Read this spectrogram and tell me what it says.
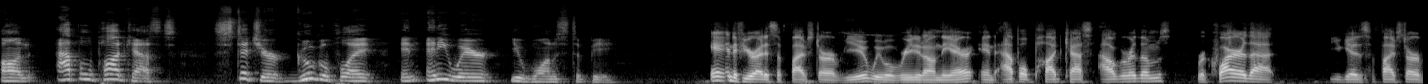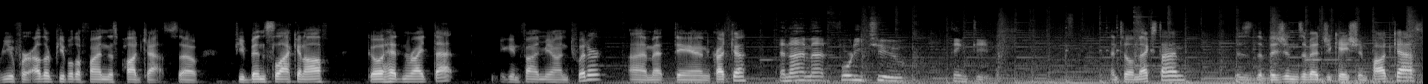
on Apple Podcasts, Stitcher, Google Play, and anywhere you want us to be. And if you write us a five star review, we will read it on the air. And Apple Podcast algorithms require that you give us a five star review for other people to find this podcast. So if you've been slacking off, go ahead and write that. You can find me on Twitter. I'm at Dan Krutka. And I'm at 42 Think Deep. Until next time, this is the Visions of Education podcast,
